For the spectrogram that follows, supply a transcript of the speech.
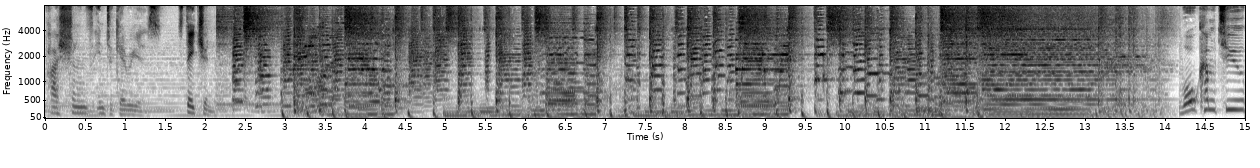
passions into careers. Stay tuned. Welcome to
